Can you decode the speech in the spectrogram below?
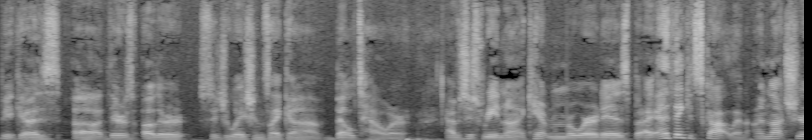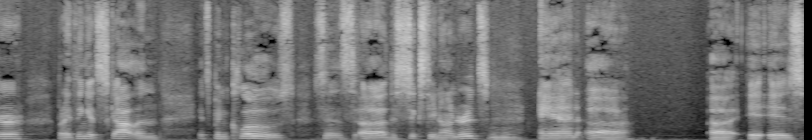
Because uh, there's other situations like uh, bell tower. I was just reading on i can't remember where it is but I, I think it's scotland. I'm not sure but i think it's scotland it's been closed since uh, the 1600s and uh, uh, it is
